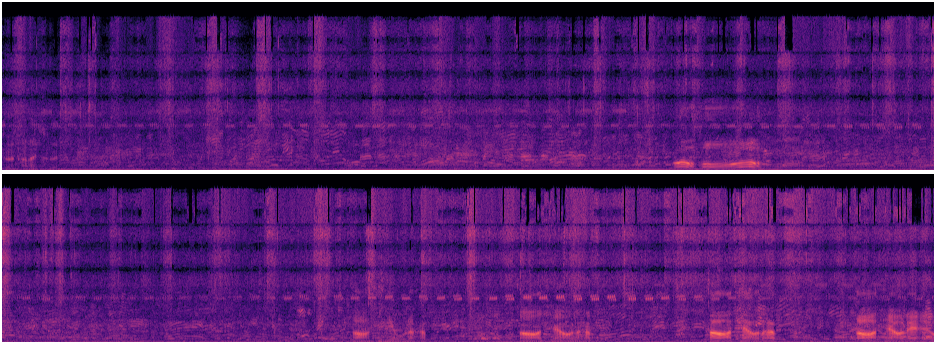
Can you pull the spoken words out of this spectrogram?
เกิดอะไรขึ้นโอ้โห ต่อคิวแล้วครับ ต่อแถวแล้วครับ ต่อแถวแล้วครับ ต่อแถวแล้ว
